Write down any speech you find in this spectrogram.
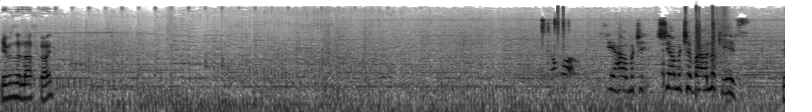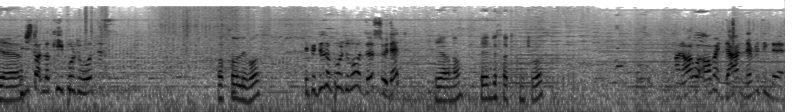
He was the last guy. You know what? See how much it, see how much about luck it is. Yeah, We just got lucky pulled towards us. That's all he was. If it doesn't pull towards us, we're dead. Yeah, no. They just had to come to us. I know, I, I went down and everything there.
